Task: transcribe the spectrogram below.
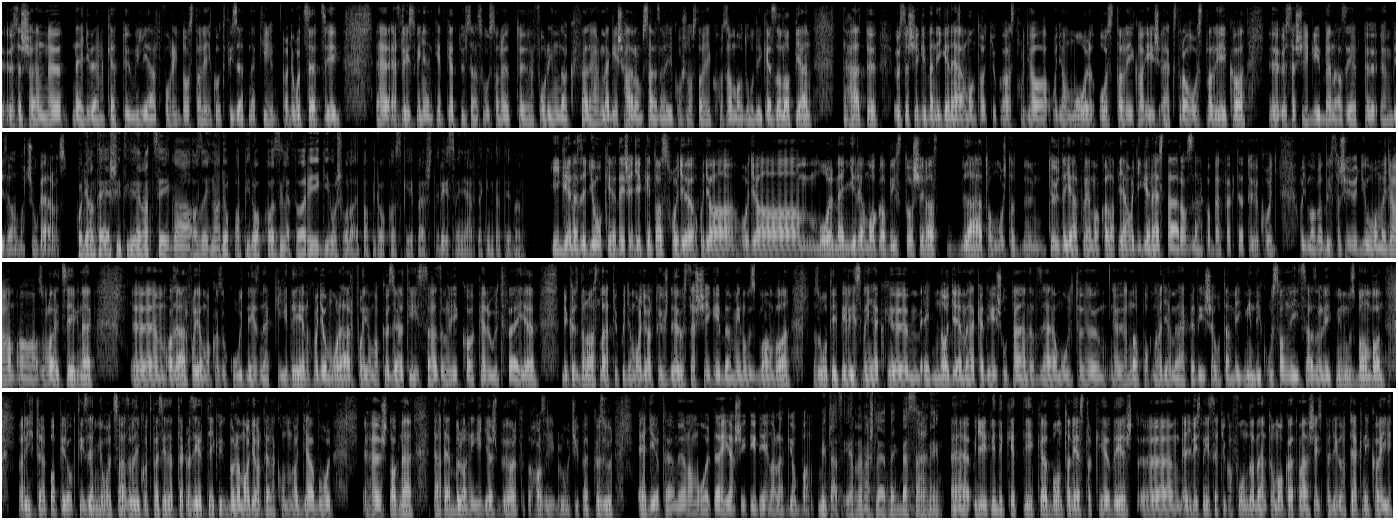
összesen 42 milliárd forint osztalékot fizetnek ki a gyógyszercég. Ez részvényenként 225 forintnak felel meg, és 3%-os osztalékhozam adódik ez alapján. Tehát összességében igen elmondhatjuk azt, hogy a, hogy a MOL osztaléka és extra osztaléka összességében azért önbizalmat sugároz. Hogyan teljesít idén a cég a hazai nagyobb papírokhoz, illetve a régiós olajpapírokhoz képest részvény jár tekintetében? Igen, ez egy jó kérdés. Egyébként az, hogy, hogy, a, hogy a MOL mennyire magabiztos, én azt látom most a tőzsdei árfolyamok alapján, hogy igen, ezt árazzák a befektetők, hogy, hogy magabiztos és hogy jól megy a, az olajcégnek. Az árfolyamok azok úgy néznek ki idén, hogy a MOL árfolyama közel 10%-kal került feljebb, miközben azt látjuk, hogy a magyar tőzsde összességében mínuszban van. Az OTP részvények egy nagy emelkedés után, tehát az elmúlt napok nagy emelkedése után még mindig 24% mínuszban van, a Richter papírok 18%-ot veszítettek az értékükből, a Magyar Telekom nagyjából stagnál, tehát ebből a négyesből, tehát a hazai blue chipek közül egyértelműen a MOL teljesít idén a legjobban. Mit látsz, érdemes lehet még beszállni? Ugye itt mindig ketté kell bontani ezt a kérdést. Egyrészt nézhetjük a fundamentumokat, másrészt pedig a technikai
